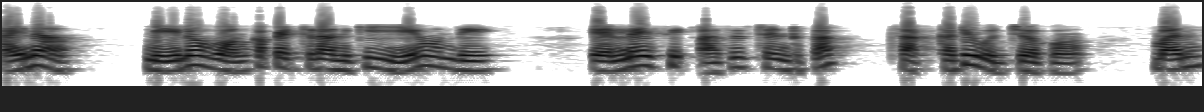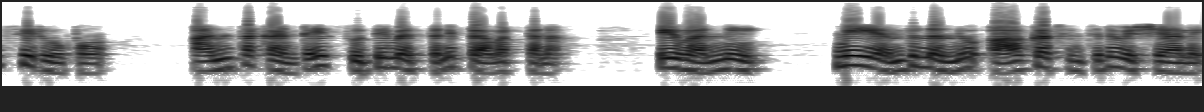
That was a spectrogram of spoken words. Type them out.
అయినా మీలో వంక పెట్టడానికి ఏముంది? ఎల్ఐసి అసిస్టెంట్గా చక్కటి ఉద్యోగం మంచి రూపం అంతకంటే శుద్ధిమెత్తని ప్రవర్తన. ఇవన్నీ మీ అందు నన్ను ఆకర్షించిన విషయాలే.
